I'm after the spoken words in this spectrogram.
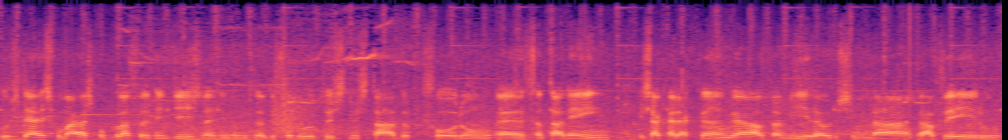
os 10 com maiores populações indígenas em números absolutos no estado foram é, Santarém, Jacareacanga, Altamira, Uruximiná, Aveiro,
